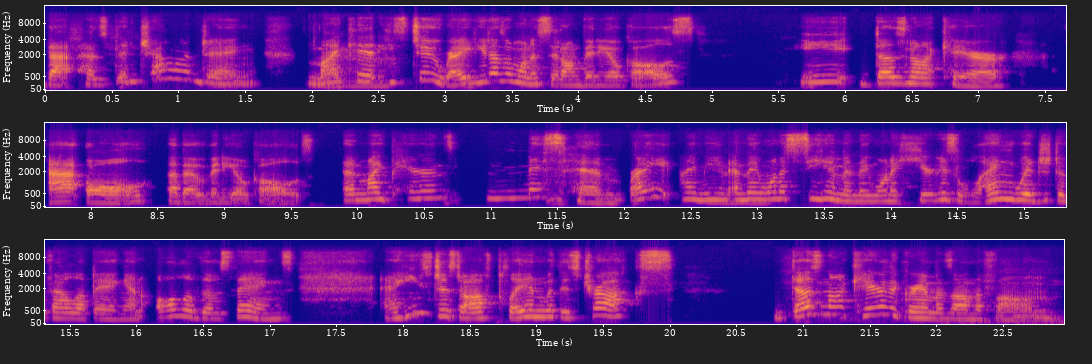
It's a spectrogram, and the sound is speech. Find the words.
that has been challenging. My yeah. kid, he's two, right? He doesn't want to sit on video calls. He does not care at all about video calls. And my parents miss him, right? I mean, yeah. and they want to see him and they want to hear his language developing and all of those things. And he's just off playing with his trucks does not care that grandma's on the phone.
